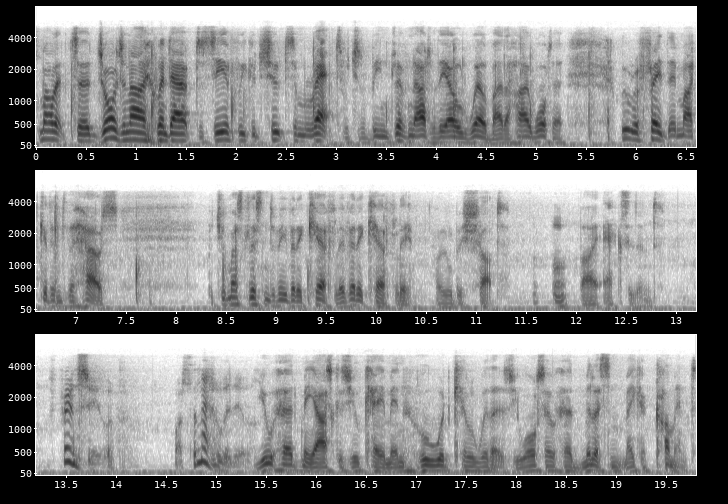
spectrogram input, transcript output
Smollett, uh, George and I went out to see if we could shoot some rats which had been driven out of the old well by the high water. We were afraid they might get into the house. But you must listen to me very carefully, very carefully, or you'll be shot Oh. by accident. Princey, what's the matter with you? You heard me ask as you came in who would kill Withers. You also heard Millicent make a comment,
